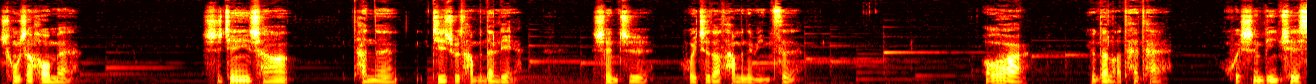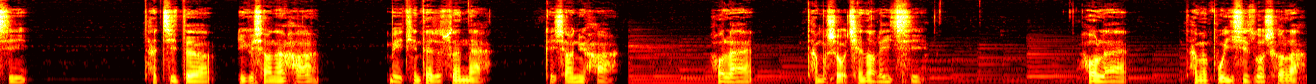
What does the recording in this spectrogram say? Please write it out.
冲上后门。时间一长，他能记住他们的脸，甚至会知道他们的名字。偶尔，有的老太太。”会生病缺席。他记得一个小男孩，每天带着酸奶给小女孩。后来，他们手牵到了一起。后来，他们不一起坐车了，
